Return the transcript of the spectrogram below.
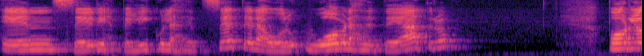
en series, películas, etcétera, u obras de teatro. Por lo,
